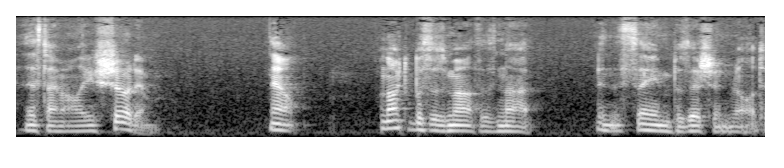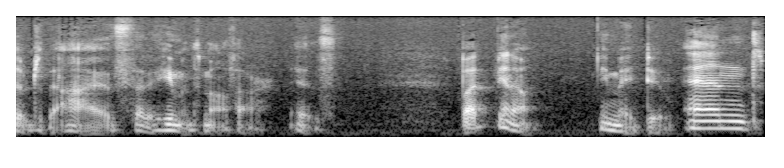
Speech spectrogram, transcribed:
And this time Ollie showed him. Now, an octopus's mouth is not in the same position relative to the eyes that a human's mouth are is. But, you know, he made do. And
